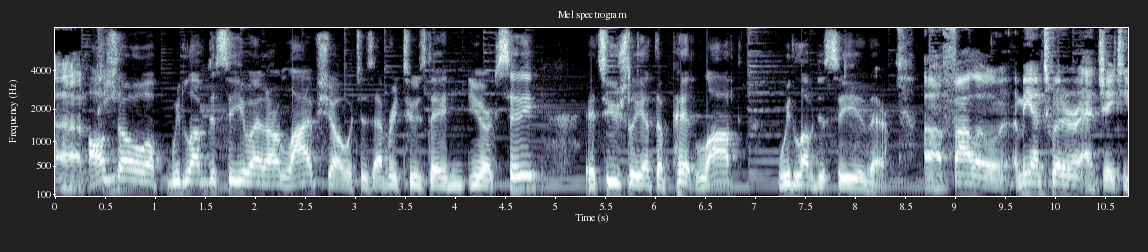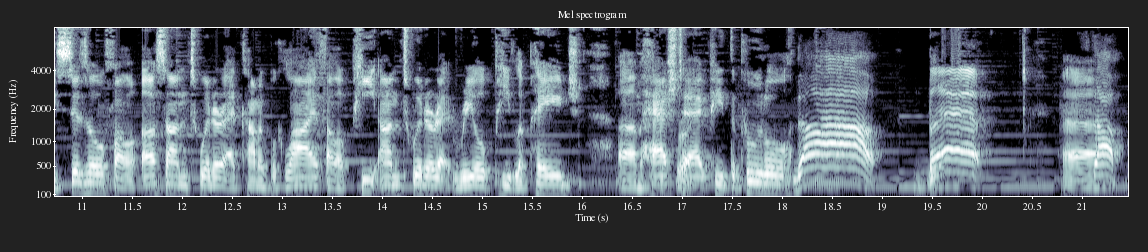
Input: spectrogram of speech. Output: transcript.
Uh, Also, uh, we'd love to see you at our live show, which is every Tuesday in New York City. It's usually at the Pit Loft. We'd love to see you there. Uh, follow me on Twitter at JT Sizzle. Follow us on Twitter at Comic Book Live. Follow Pete on Twitter at Real Pete LePage. Um, hashtag Pete the Poodle. Ah! Blah. Uh, Stop.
